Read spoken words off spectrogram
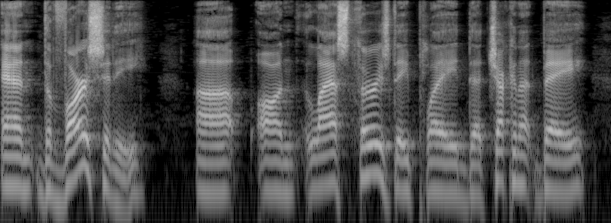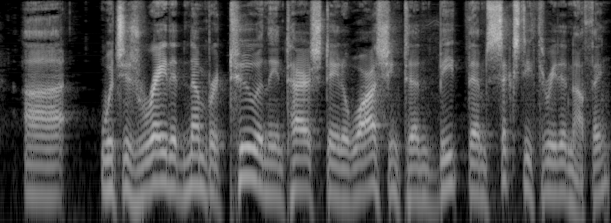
And the varsity uh, on last Thursday played uh, Chuckanut Bay, uh, which is rated number two in the entire state of Washington, beat them 63 to nothing.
